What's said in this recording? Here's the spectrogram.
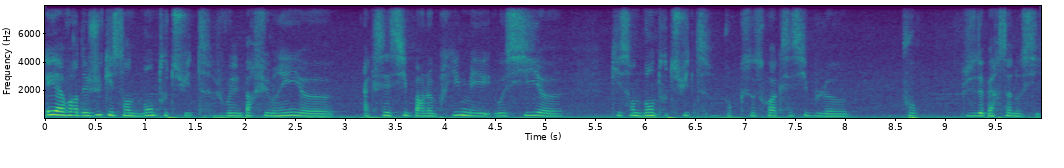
et avoir des jus qui sentent bon tout de suite. Je voulais une parfumerie euh, accessible par le prix, mais aussi euh, qui sentent bon tout de suite pour que ce soit accessible euh, pour plus de personnes aussi.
